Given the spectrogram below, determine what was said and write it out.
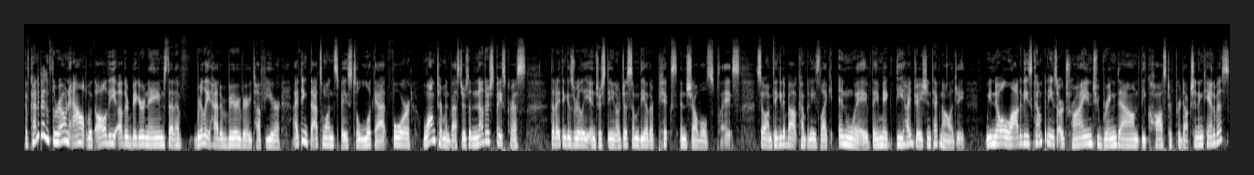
have kind of been thrown out with all the other bigger names that have really had a very very, very tough year. I think that's one space to look at for long term investors. Another space, Chris, that I think is really interesting are just some of the other picks and shovels plays. So I'm thinking about companies like EnWave. They make dehydration technology. We know a lot of these companies are trying to bring down the cost of production in cannabis.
